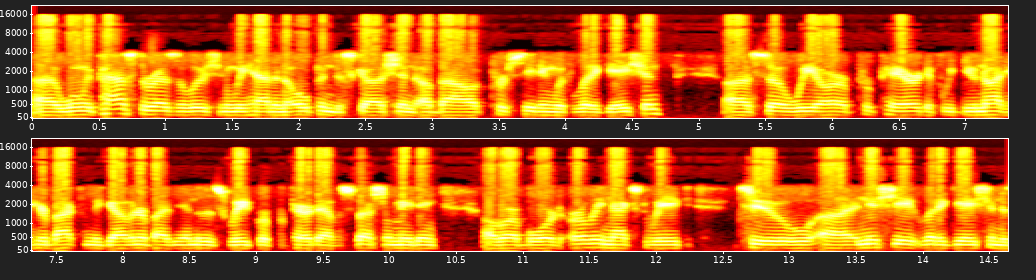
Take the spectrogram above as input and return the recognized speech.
Uh, when we passed the resolution, we had an open discussion about proceeding with litigation. Uh, so we are prepared. If we do not hear back from the governor by the end of this week, we're prepared to have a special meeting of our board early next week to uh, initiate litigation to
